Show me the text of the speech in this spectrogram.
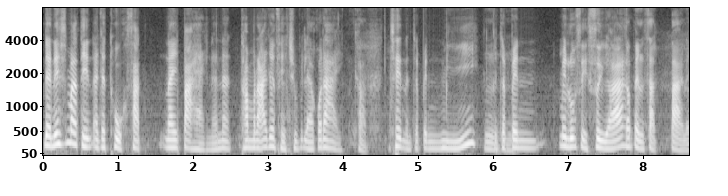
เดนิสมาร์ตินอาจจะถูกสัตว์ในป่าแห่งนั้นน่ะทำร้ายจนเสียชีวิตแล้วก็ได้ครับ เช่นอาจจะเป็นหมีอืมอาจจะเป็น ไม่รู้สิเสือก็เป็นสัตว์ป่าใน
